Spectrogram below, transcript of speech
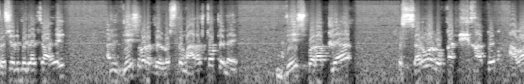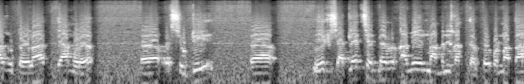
सोशल मीडियाचा आहे आणि देशभरातले फक्त महाराष्ट्रातले नाही देशभरातल्या सर्व लोकांनी हा जो आवाज उठवला त्यामुळं शेवटी एक सॅटेलाइट सेंटर आम्ही नांदणीला करतो पण आता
